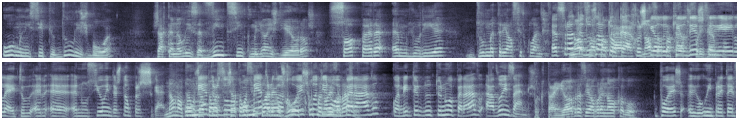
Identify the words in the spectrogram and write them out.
o município de Lisboa já canaliza 25 milhões de euros só para a melhoria do material circulante. A frota novos dos autocarros, que, ele, que ele, desde que é eleito, a, a, anunciou, ainda estão para chegar. Não, não estão, o já estão, do, já estão a O metro de arroz desculpa, é continua é parado, continua parado há dois anos. Porque está em obras e a obra não acabou. Pois, o empreiteiro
